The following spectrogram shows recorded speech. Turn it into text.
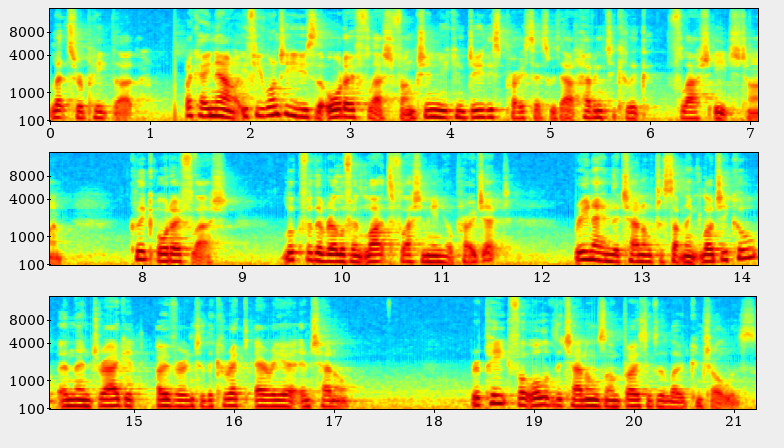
Let's repeat that. Okay, now if you want to use the auto flash function, you can do this process without having to click flash each time. Click auto flash. Look for the relevant lights flashing in your project, rename the channel to something logical, and then drag it over into the correct area and channel. Repeat for all of the channels on both of the load controllers.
